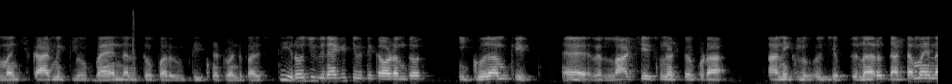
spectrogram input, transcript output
మంచి కార్మికులు భయాందోళనతో పరుగులు తీసినటువంటి పరిస్థితి. ఈ రోజు వినాయక చవితి కావడంతో ఈ గోదాంకి ఆ, లాక్ చేసినట్టుగా కూడా స్థానికులు చెప్తున్నారు. దట్టమైన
